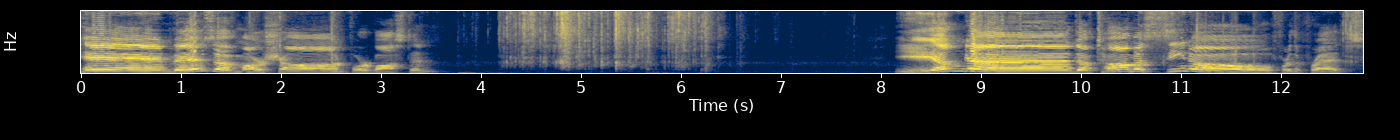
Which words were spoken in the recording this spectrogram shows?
Canvas of Marchand for Boston. Young Guns of Tomasino for the Preds.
